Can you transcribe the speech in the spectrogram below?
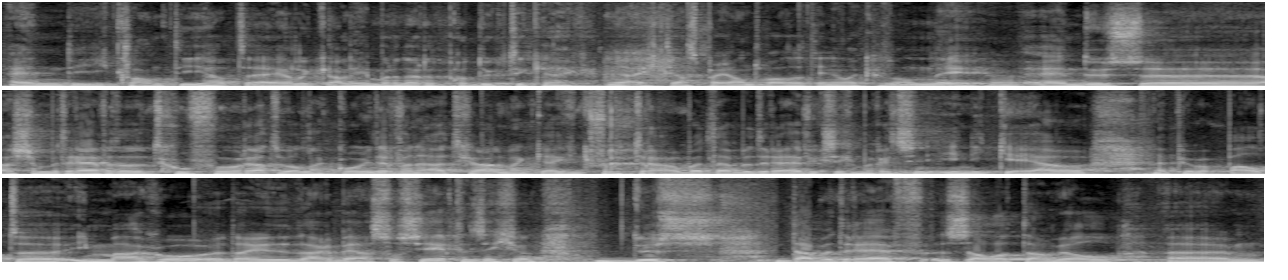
en die klant die had eigenlijk alleen maar naar het product te kijken. Ja, echt transparant was het in elk geval. Nee, ja. en dus uh, als je een bedrijf had dat het goed voor had, wel, dan kon je ervan uitgaan van kijk, ik vertrouw bij dat bedrijf, ik zeg maar iets in, in Ikea, dan heb je een bepaald uh, imago dat je daarbij associeert en zeg je van, dus dat bedrijf zal het dan wel... Um,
